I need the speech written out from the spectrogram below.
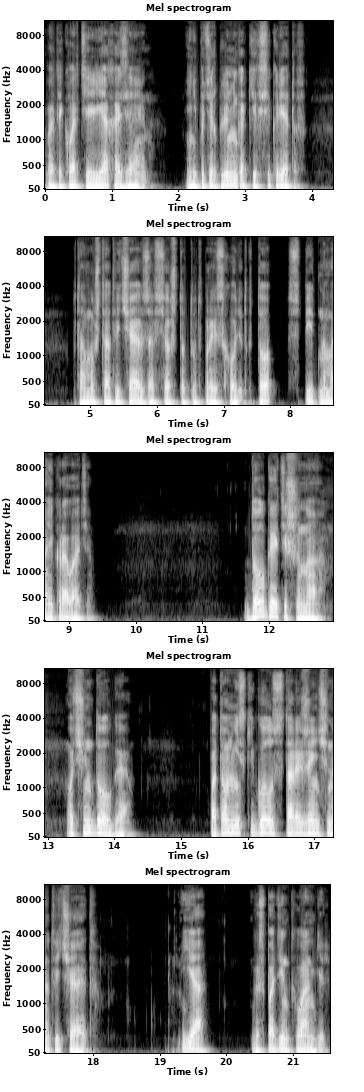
В этой квартире я хозяин и не потерплю никаких секретов, потому что отвечаю за все, что тут происходит. Кто спит на моей кровати? Долгая тишина, очень долгая. Потом низкий голос старой женщины отвечает. «Я, господин Квангель.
